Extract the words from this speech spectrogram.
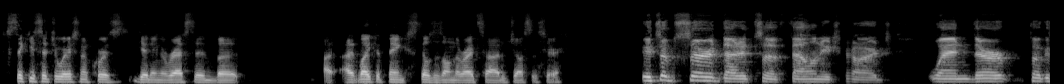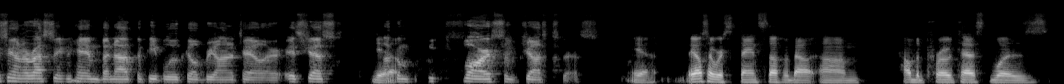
sticky situation, of course, getting arrested, but I, I'd like to think Stills is on the right side of justice here. It's absurd that it's a felony charge when they're focusing on arresting him, but not the people who killed Breonna Taylor. It's just Yeah, a complete farce of justice. yeah. They also were saying stuff about um, how the protest was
